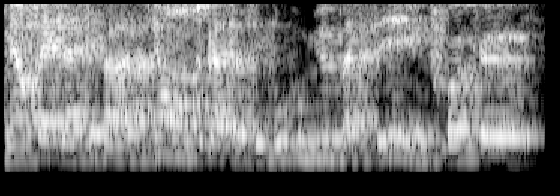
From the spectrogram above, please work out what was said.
Mais en fait, la séparation, en tout cas, ça s'est beaucoup mieux passé une fois que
